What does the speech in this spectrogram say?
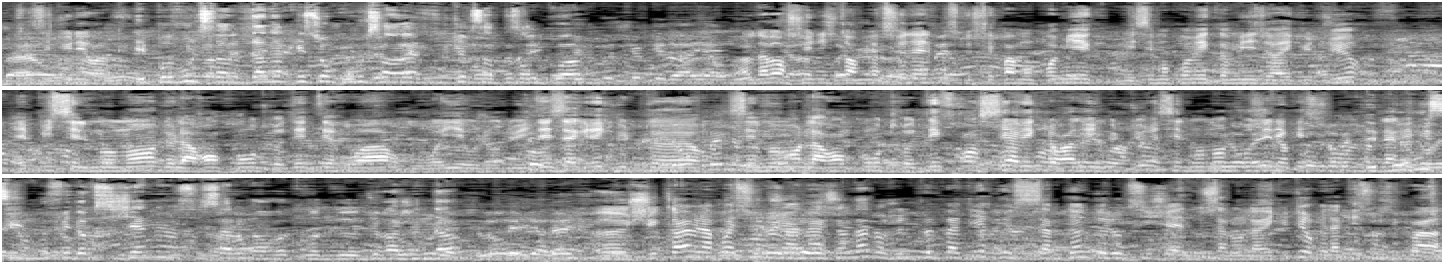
Ça c'est une erreur. Et pour vous, dernière question pour vous, ça représente quoi D'abord c'est une histoire personnelle parce que c'est pas mon premier, mais c'est mon premier comme ministre de l'Agriculture. Et puis c'est le moment de la rencontre des terroirs, vous voyez aujourd'hui, des agriculteurs. C'est le moment de la rencontre des Français avec leur agriculture et c'est le moment de poser les questions. Et pour vous, c'est une bouffée d'oxygène, ce salon, dans votre dur agenda euh, J'ai quand même l'impression que j'ai un agenda dont je ne peux pas dire que ça me donne de l'oxygène au salon de l'agriculture, mais la question, c'est pas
